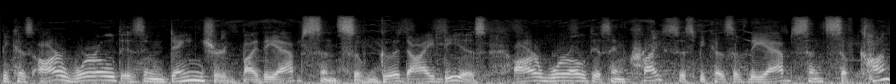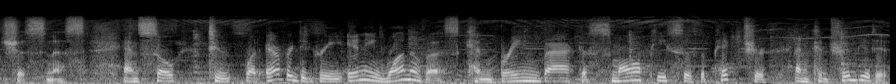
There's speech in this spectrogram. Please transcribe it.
because our world is endangered by the absence of good ideas. Our world is in crisis because of the absence of consciousness. And so, to whatever degree any one of us can bring back a small piece of the picture and contribute it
